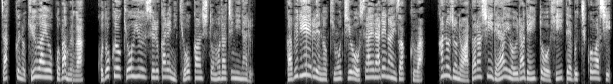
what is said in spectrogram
ザックの求愛を拒むが、孤独を共有する彼に共感し友達になる。ガブリエルへの気持ちを抑えられないザックは、彼女の新しい出会いを裏で糸を引いてぶち壊し、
